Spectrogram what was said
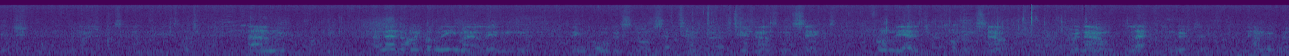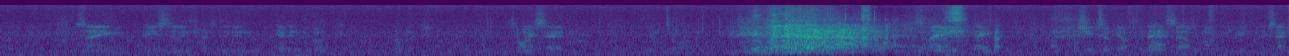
which is quite significant. Um, and then I got an email in, I think August or September 2006 from the editor at Hodder and Stoughton, who had now left and moved to Macmillan, saying, are you still interested in getting the book published? So I said, you're right. so they, they, she took it off to their sales marketing people who said,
